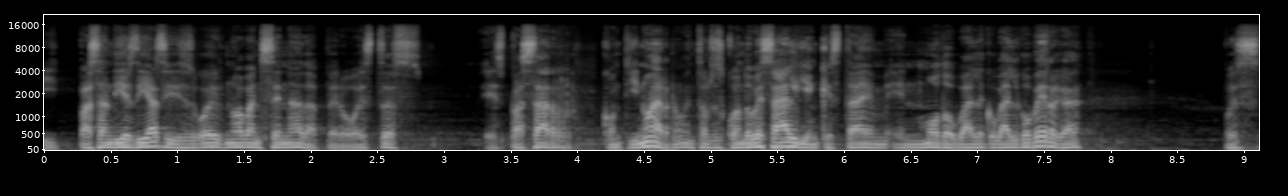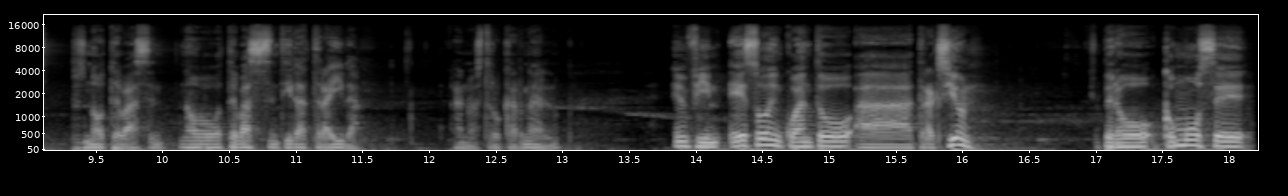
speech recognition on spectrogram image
Y pasan 10 días y dices, güey, no avancé nada, pero estas es pasar, continuar, ¿no? Entonces cuando ves a alguien que está en, modo valgo, valgo verga, pues, pues, no, te vas, no te vas a sentir atraída a nuestro carnal. En fin, eso en cuanto a atracción. Pero ¿cómo se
